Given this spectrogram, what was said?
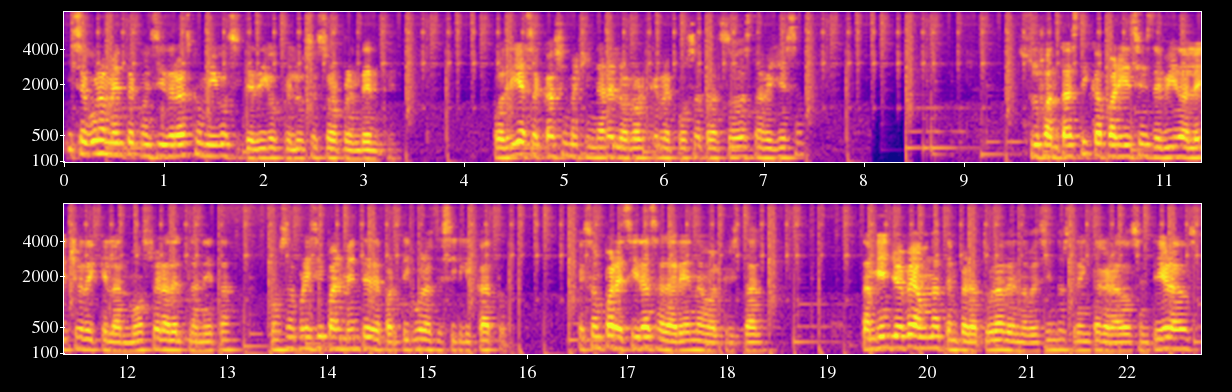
y seguramente coincidirás conmigo si te digo que luce sorprendente. ¿Podrías acaso imaginar el horror que reposa tras toda esta belleza? Su fantástica apariencia es debido al hecho de que la atmósfera del planeta consta principalmente de partículas de silicato, que son parecidas a la arena o al cristal. También llueve a una temperatura de 930 grados centígrados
